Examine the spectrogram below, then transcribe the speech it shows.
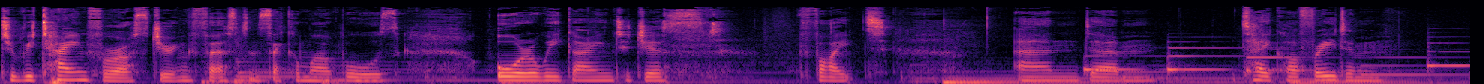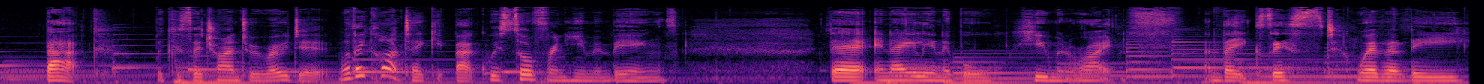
to retain for us during the First and Second World Wars? Or are we going to just fight and um, take our freedom back because they're trying to erode it. Well, they can't take it back. We're sovereign human beings. They're inalienable human rights and they exist whether the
